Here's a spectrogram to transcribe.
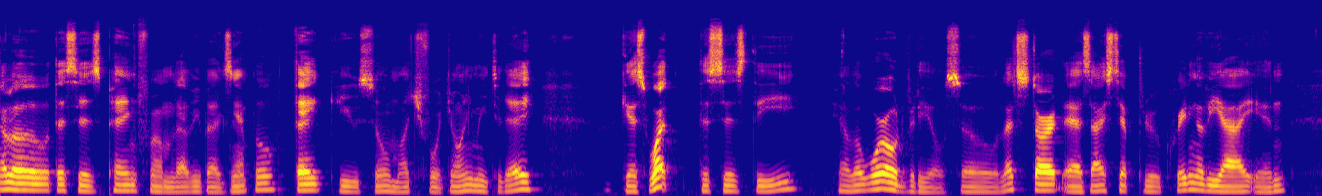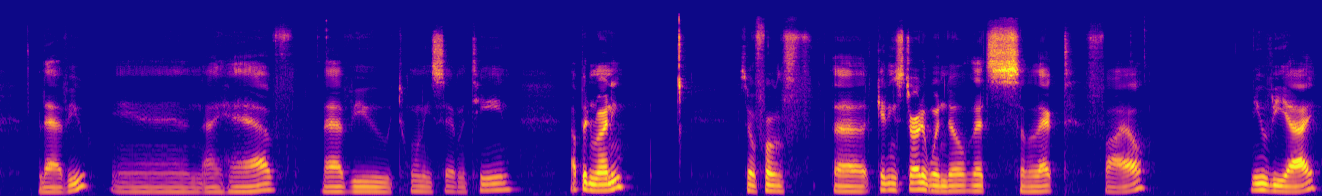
Hello, this is Peng from LabVIEW by Example. Thank you so much for joining me today. Guess what? This is the Hello World video. So let's start as I step through creating a VI in LabVIEW. And I have LabVIEW 2017 up and running. So from the getting started window, let's select File, New VI,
